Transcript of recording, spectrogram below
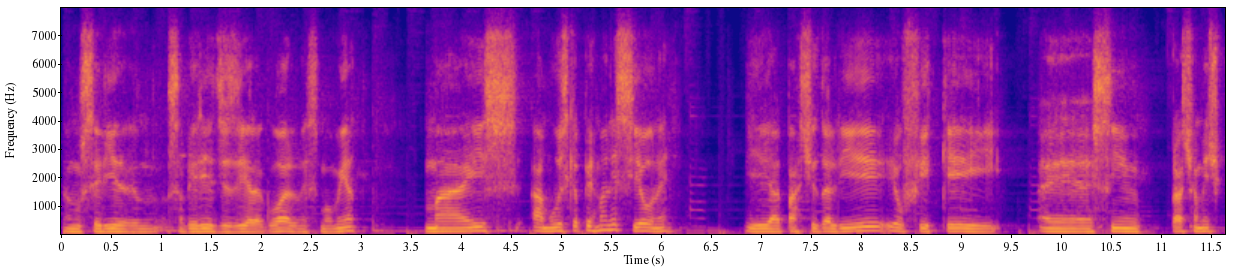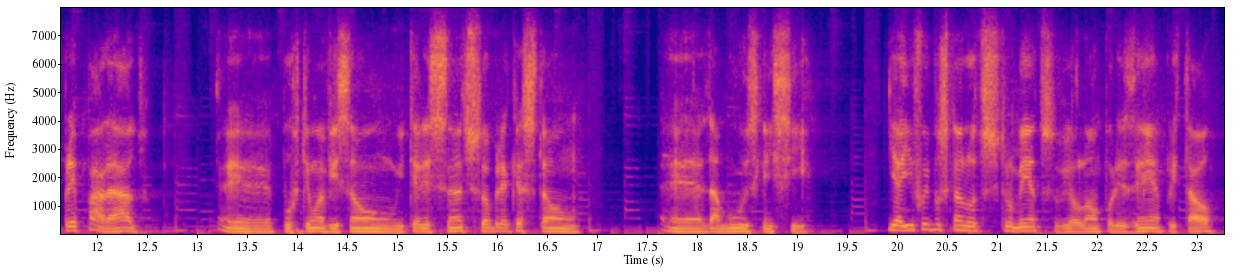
eu não seria, eu não saberia dizer agora nesse momento, mas a música permaneceu, né? E a partir dali eu fiquei é, assim praticamente preparado é, por ter uma visão interessante sobre a questão é, da música em si. E aí fui buscando outros instrumentos, violão, por exemplo, e tal,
